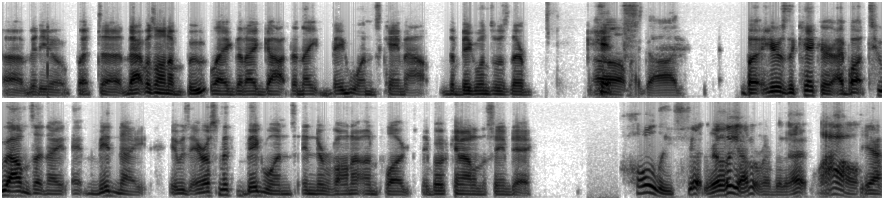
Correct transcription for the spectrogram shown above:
uh, video but uh, that was on a bootleg that i got the night big ones came out the big ones was their hits. oh my god But here's the kicker: I bought two albums that night at midnight. It was Aerosmith Big Ones and Nirvana Unplugged. They both came out on the same day. Holy shit! Really? I don't remember that. Wow. Yeah,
